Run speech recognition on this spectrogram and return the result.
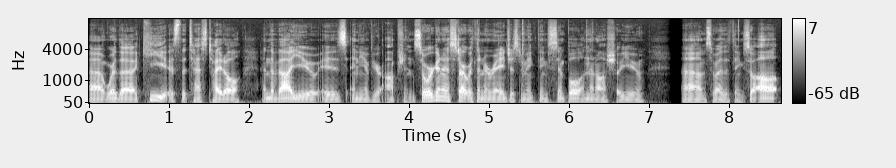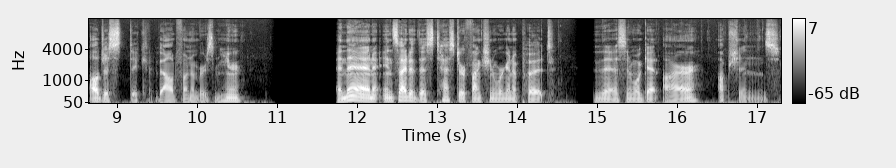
uh, where the key is the test title and the value is any of your options. So we're going to start with an array just to make things simple, and then I'll show you um, some other things. So I'll, I'll just stick valid phone numbers in here. And then inside of this tester function, we're going to put this, and we'll get our options.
